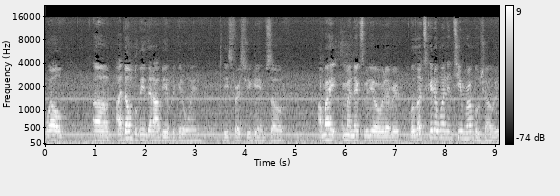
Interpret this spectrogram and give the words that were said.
Well, uh, I don't believe that I'll be able to get a win these first few games, so I might in my next video or whatever. But let's get a win in Team Rumble, shall we?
